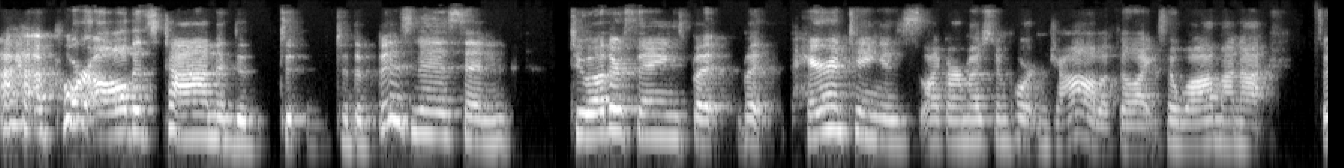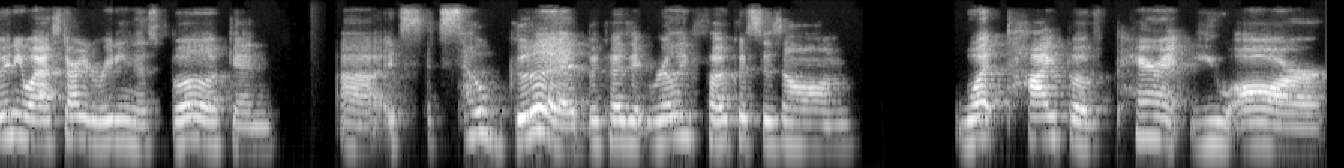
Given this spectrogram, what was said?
I, I, pour all this time into to, to the business and to other things, but but parenting is like our most important job, I feel like. So why am I not? So anyway, I started reading this book and uh, it's it's so good because it really focuses on what type of parent you are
